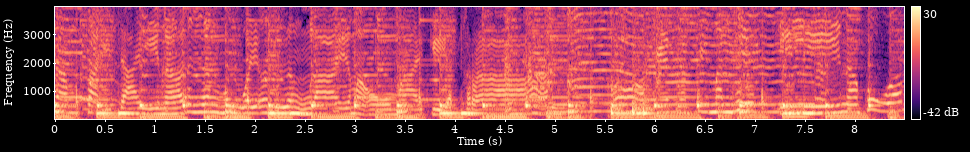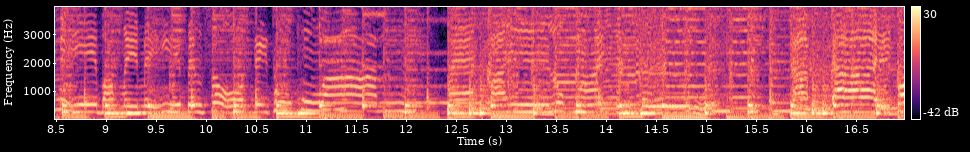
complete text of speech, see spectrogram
จำใส่ใจนะเรื่องหวยเรื่องลายเมาไม้เกียรติคร้านข้อเก็บนะสิมันเฮ็ดอีลีนะผัวมีบอกไม่มีเป็นโสดได้ทุกวันแปลกไปลูกไม้ตื่นตื่นจับได้ก็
